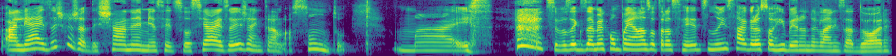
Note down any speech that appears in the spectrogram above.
aliás, deixa eu já deixar né, minhas redes sociais, eu ia já entrar no assunto, mas se você quiser me acompanhar nas outras redes, no Instagram eu sou Ribeiro Isadora,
